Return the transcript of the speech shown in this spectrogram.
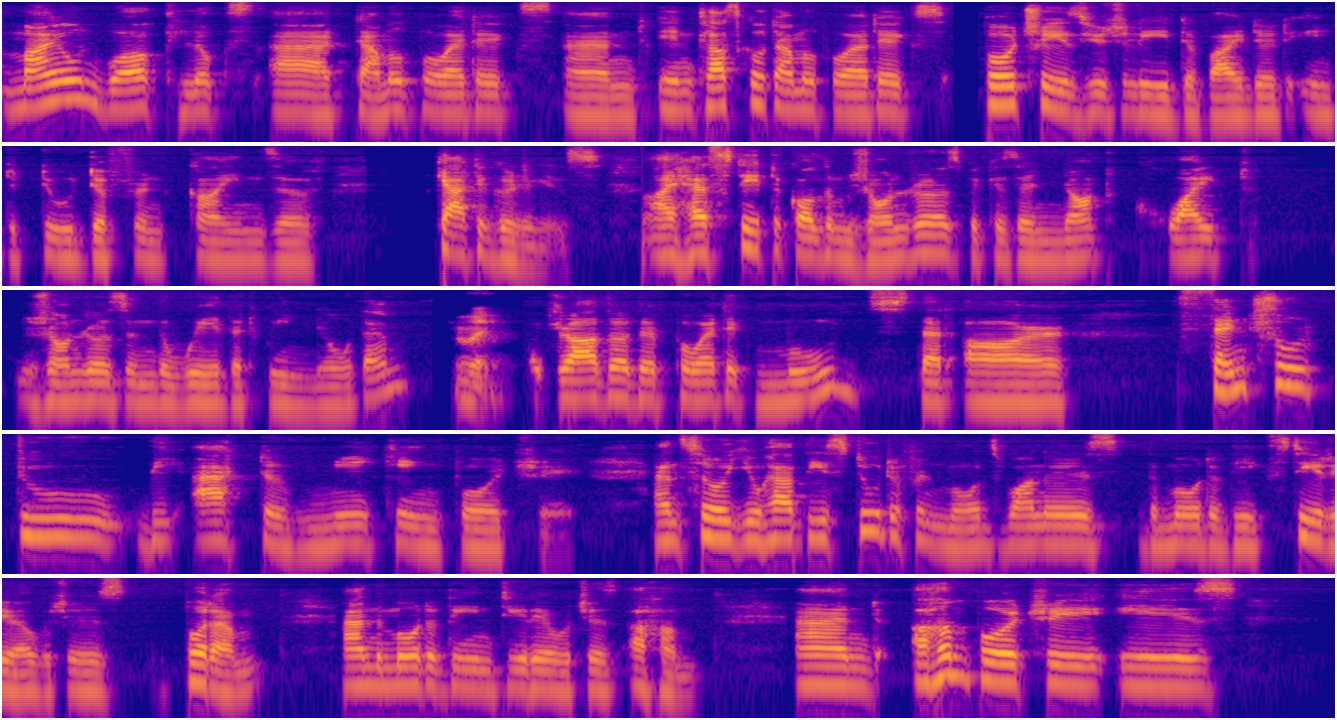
My own work looks at Tamil poetics, and in classical Tamil poetics, poetry is usually divided into two different kinds of categories. I hesitate to call them genres because they're not quite genres in the way that we know them, Right. but rather they're poetic moods that are central to the act of making poetry. And so you have these two different modes. One is the mode of the exterior, which is Puram, and the mode of the interior, which is Aham. And Aham poetry is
